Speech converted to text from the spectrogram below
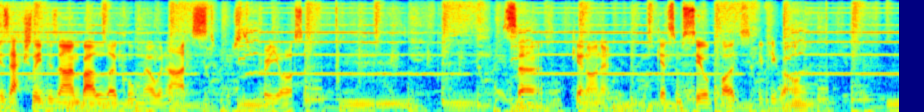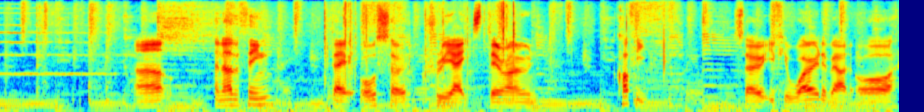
is actually designed by a local Melbourne artist, which is pretty awesome. So get on it get some seal pods if you got one. Uh, another thing, they also create their own coffee. So if you're worried about, oh,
